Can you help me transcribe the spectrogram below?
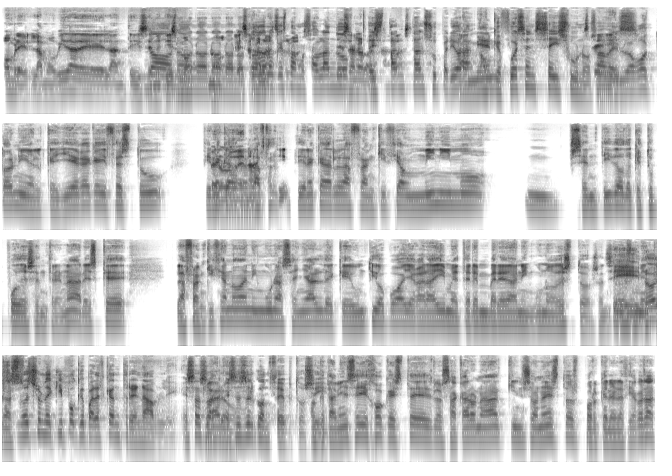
hombre, la movida del antisemitismo. no, no, no, no, no, todo lo que estamos hablando es tan, superior a También- aunque fuesen 6-1, Sí, ¿sabes? Y luego, Tony, el que llegue que dices tú, tiene, que darle, la, a franquicia un mínimo sentido de que tú puedes entrenar. Es que la franquicia no da ninguna señal de que un tío pueda llegar ahí y meter en vereda a ninguno de estos. Entonces, Sí, no es, no es un equipo que parezca entrenable. Esa es la- ese es el concepto, sí. Porque también se dijo que este lo sacaron a Atkinson estos porque les decía cosas.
